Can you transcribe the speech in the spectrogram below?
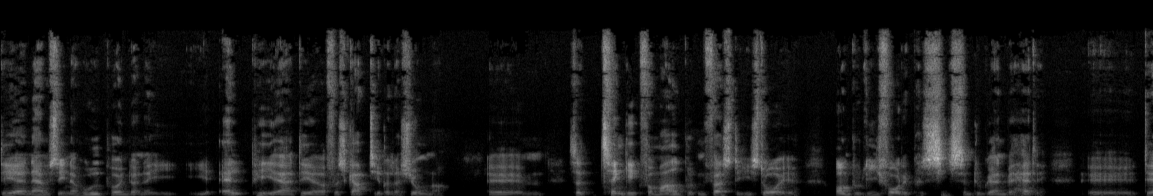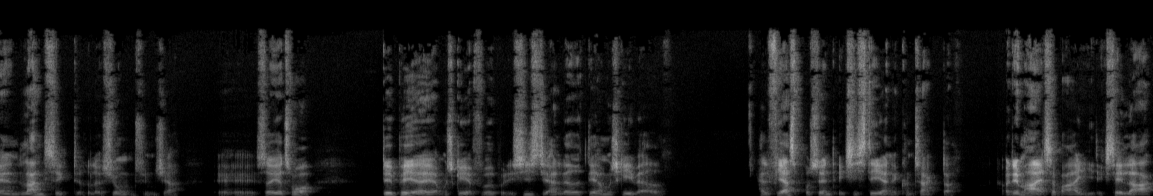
det er nærmest en af hovedpointerne i, i alt PR, det er at få skabt de relationer. Øhm, så tænk ikke for meget på den første historie, om du lige får det præcis, som du gerne vil have det. Øh, det er en langsigtet relation, synes jeg. Øh, så jeg tror, det PR, jeg måske har fået på det sidste, jeg har lavet, det har måske været 70% eksisterende kontakter. Og dem har jeg så bare i et Excel-ark,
